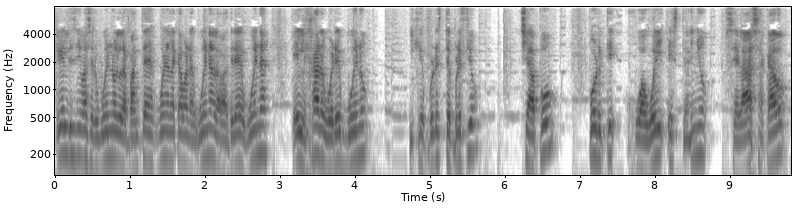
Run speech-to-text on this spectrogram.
Que el diseño va a ser bueno, la pantalla es buena, la cámara es buena, la batería es buena, el hardware es bueno. Y que por este precio, chapó, porque Huawei este año se la ha sacado.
